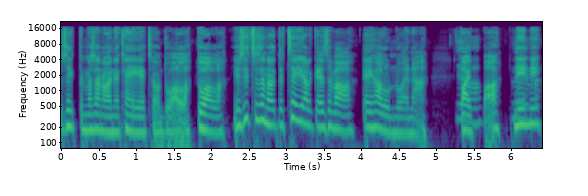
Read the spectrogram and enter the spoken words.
sitten mä sanoin, että hei, että se on tuolla. tuolla. Ja sitten sä sanoit, että sen jälkeen se vaan ei halunnut enää vaippaa. Niin, niin,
